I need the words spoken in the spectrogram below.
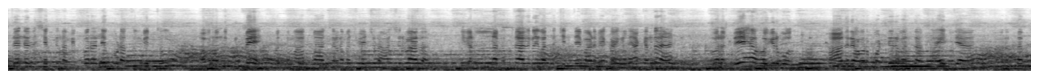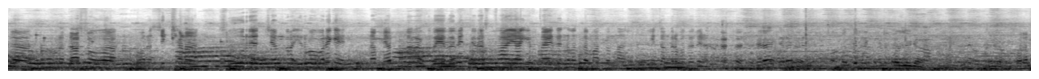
ಚೈತನ್ಯದ ಶಕ್ತಿ ನಮ್ಮಿಬ್ಬರಲ್ಲೇ ಕೂಡ ತುಂಬಿತ್ತು. ಅವರೊಂದು ಕೃಪೆ ಮತ್ತು ಮಹಾತ್ಮ ಚರಣಬಸವೇಶ್ವರ ಆಶೀರ್ವಾದ. ಇವೆಲ್ಲ ಭಕ್ತಾದಿಗಳು ಇವತ್ತು ಚಿಂತೆ ಮಾಡಬೇಕಾಗಿಲ್ಲ ಯಾಕಂದ್ರೆ ಅವರ ದೇಹ ಹೋಗಿರ್ಬೋದು. ಆದರೆ ಅವರು ಕೊಟ್ಟಿರುವಂಥ ಸಾಹಿತ್ಯ, ಅವರ ತತ್ವ, ಅವರ ದಾಸೋಹ, ಅವರ ಶಿಕ್ಷಣ, ಸೂರ್ಯ, ಚಂದ್ರ ಇರುವವರೆಗೆ ನಮ್ಮೆಲ್ಲರ ಹೃದಯದಲ್ಲಿ ಚಿರಸ್ಥಾಯಿಯಾಗಿರ್ತಾ ಇದೆ ಅನ್ನುವಂಥ ಮಾತನ್ನು ಈ ಸಂದರ್ಭದಲ್ಲಿ ಹೇಳ್ತಾರೆ ಪರಮ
